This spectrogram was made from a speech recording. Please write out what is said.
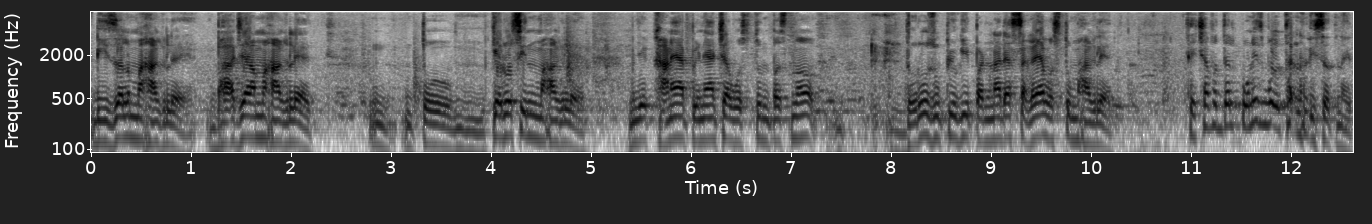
डिझेल महागलं आहे भाज्या महागल्या आहेत तो केरोसिन महागलं आहे म्हणजे खाण्यापिण्याच्या वस्तूंपासून दररोज उपयोगी पडणाऱ्या सगळ्या वस्तू महागल्या आहेत त्याच्याबद्दल कोणीच बोलताना दिसत नाहीत.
